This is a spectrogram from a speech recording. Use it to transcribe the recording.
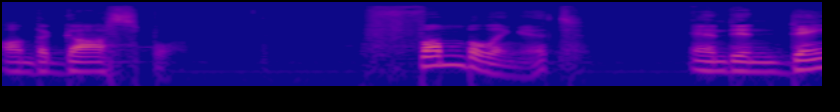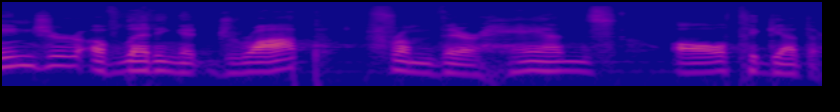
on the gospel, fumbling it, and in danger of letting it drop from their hands altogether.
